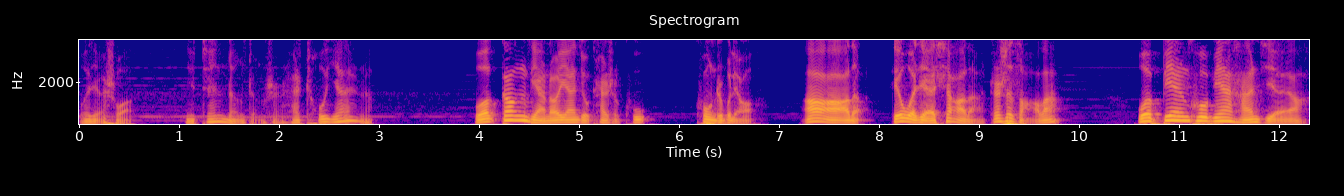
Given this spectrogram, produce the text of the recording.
我姐说，你真能整事还抽烟呢。我刚点着烟就开始哭，控制不了，啊啊的，给我姐吓得这是咋了？我边哭边喊姐呀，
